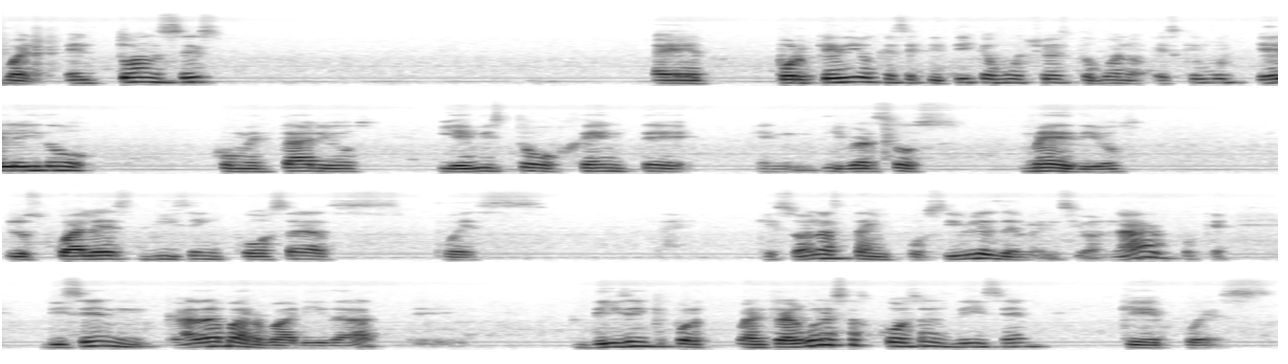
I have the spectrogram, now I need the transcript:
Bueno, entonces, eh, ¿Por qué digo que se critica mucho esto? Bueno, es que he leído comentarios y he visto gente en diversos medios, los cuales dicen cosas, pues, que son hasta imposibles de mencionar, porque dicen cada barbaridad. Eh, dicen que, por, entre algunas de esas cosas, dicen que, pues,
